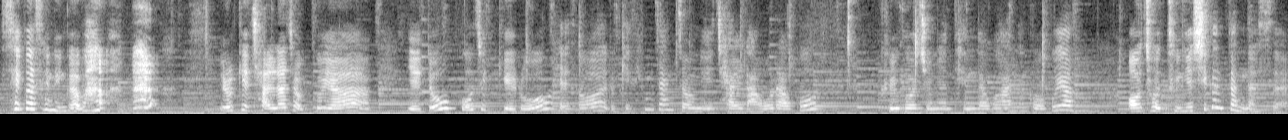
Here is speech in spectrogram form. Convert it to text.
새가슴인가 봐. 이렇게 잘라졌고요. 얘도 꼬집기로 해서 이렇게 생장점이 잘 나오라고 긁어주면 된다고 하는 거고요. 어, 저 등에 식은땀 났어요.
